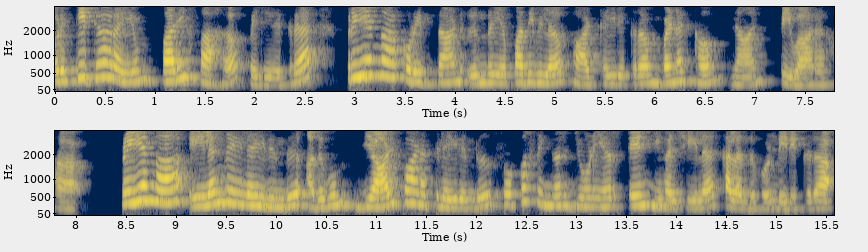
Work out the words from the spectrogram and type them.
ஒரு கிட்டாரையும் பரிசாக பெற்றிருக்கிறார். பிரியங்கா குறித்தான் இன்றைய பதிவில பார்க்க இருக்கிறோம். வணக்கம் நான் திவாரகா. பிரியங்கா இலங்கையில இருந்து அதுவும் யாழ்ப்பாணத்தில இருந்து சூப்பர் சிங்கர் ஜூனியர் டென் நிகழ்ச்சியில கலந்து கொண்டிருக்கிறார்.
